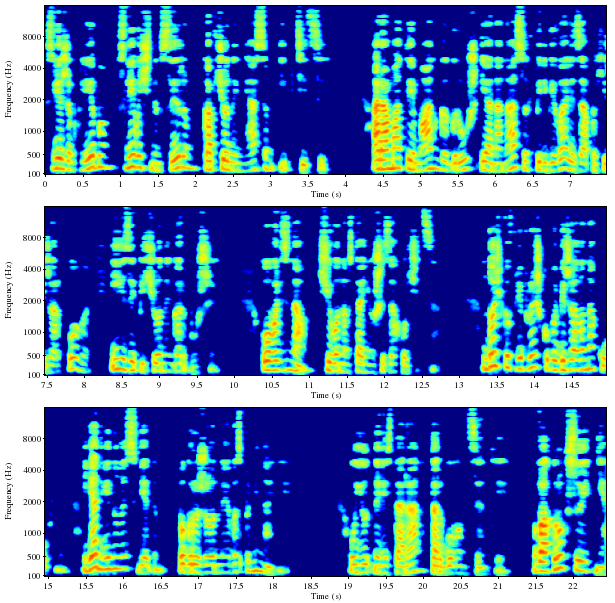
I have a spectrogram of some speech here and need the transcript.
Свежим хлебом, сливочным сыром, копченым мясом и птицей. Ароматы манго, груш и ананасов перебивали запахи жаркого и запеченной горбуши. Коваль знал, чего нам с Танюшей захочется. Дочка в припрыжку побежала на кухню. Я двинулась следом, погруженная в воспоминания. Уютный ресторан в торговом центре. Вокруг суетня.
